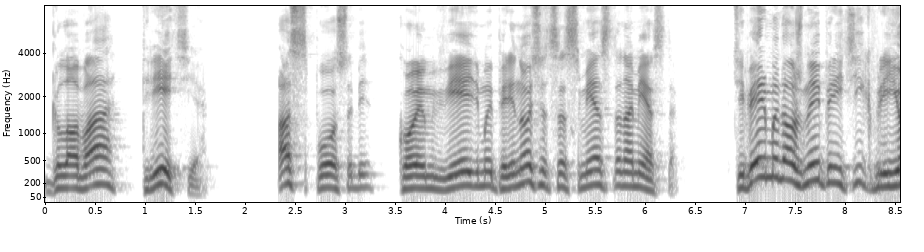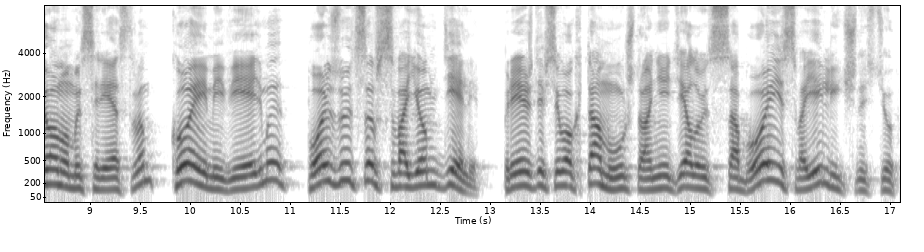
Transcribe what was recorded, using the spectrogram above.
Глава третья. О способе, коим ведьмы переносятся с места на место. Теперь мы должны перейти к приемам и средствам, коими ведьмы пользуются в своем деле. Прежде всего к тому, что они делают с собой и своей личностью,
